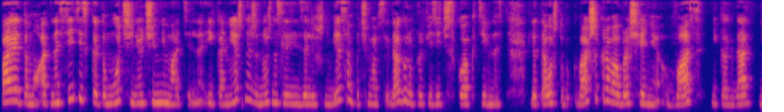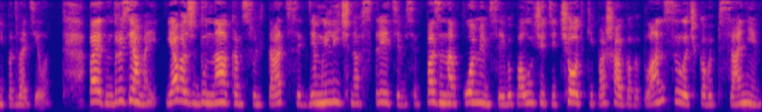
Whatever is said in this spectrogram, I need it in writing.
Поэтому относитесь к этому очень-очень внимательно. И, конечно же, нужно следить за лишним весом, почему я всегда говорю про физическую активность, для того, чтобы ваше кровообращение вас никогда не подводило. Поэтому, друзья мои, я вас жду на консультации, где мы лично встретимся, познакомимся, и вы получите четкий пошаговый план, ссылочка в описании.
